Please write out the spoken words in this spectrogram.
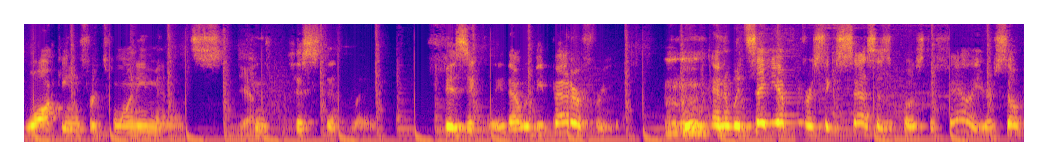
walking for 20 minutes yep. consistently, physically. That would be better for you. Mm-hmm. and it would set you up for success as opposed to failure. So,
